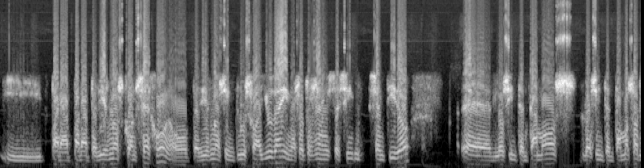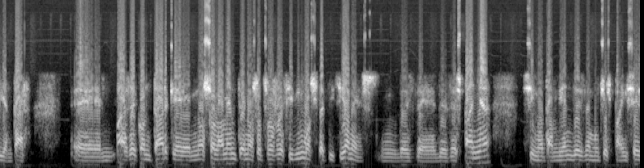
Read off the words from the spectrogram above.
y para, para pedirnos consejo o pedirnos incluso ayuda y nosotros en ese sentido eh, los intentamos los intentamos orientar eh, has de contar que no solamente nosotros recibimos peticiones desde, desde España sino también desde muchos países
